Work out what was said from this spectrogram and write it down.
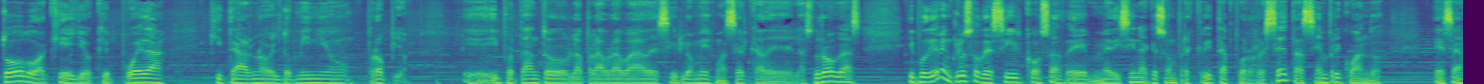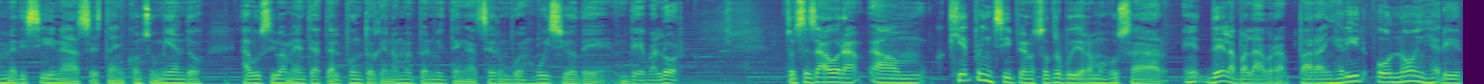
todo aquello que pueda quitarnos el dominio propio. Eh, y por tanto la palabra va a decir lo mismo acerca de las drogas y pudiera incluso decir cosas de medicina que son prescritas por recetas siempre y cuando esas medicinas se están consumiendo abusivamente hasta el punto que no me permiten hacer un buen juicio de, valor. Entonces ahora, ¿qué principio nosotros pudiéramos usar eh, de la palabra para ingerir o no ingerir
